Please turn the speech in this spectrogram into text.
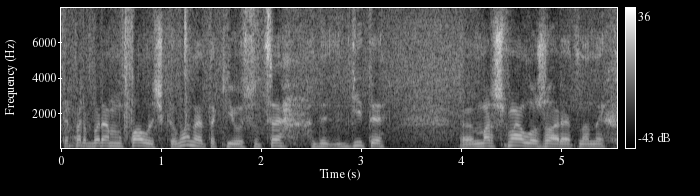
Тепер беремо палички. У мене такі ось оце д- діти е, маршмелло жарять на них.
